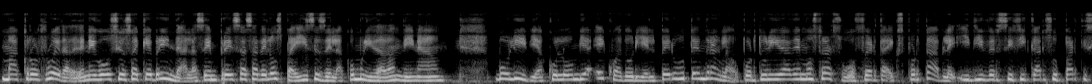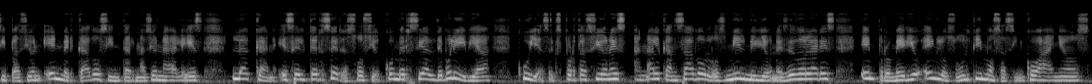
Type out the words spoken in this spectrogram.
macro rueda de negocios que brinda a las empresas de los países de la Comunidad Andina. Bolivia, Colombia, Ecuador y el Perú tendrán la oportunidad de mostrar su oferta exportable y diversificada su participación en mercados internacionales. La CAN es el tercer socio comercial de Bolivia, cuyas exportaciones han alcanzado los mil millones de dólares en promedio en los últimos cinco años.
